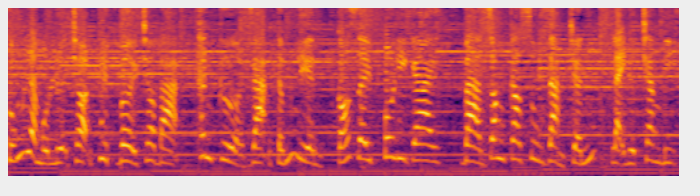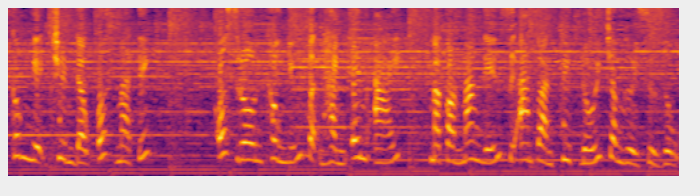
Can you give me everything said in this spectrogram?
cũng là một lựa chọn tuyệt vời cho bạn. Thân cửa dạng tấm liền có dây polygai và găng cao su giảm chấn lại được trang bị công nghệ truyền động Osmatic Osron không những vận hành êm ái mà còn mang đến sự an toàn tuyệt đối cho người sử dụng.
